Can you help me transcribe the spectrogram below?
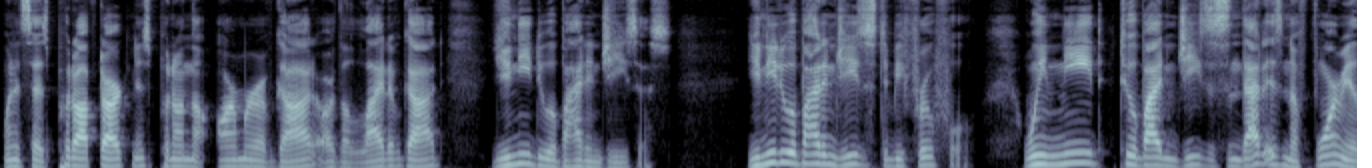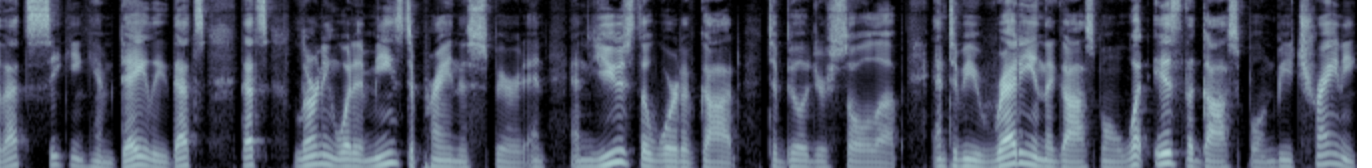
When it says, put off darkness, put on the armor of God or the light of God, you need to abide in Jesus. You need to abide in Jesus to be fruitful. We need to abide in Jesus, and that isn't a formula. That's seeking Him daily. That's that's learning what it means to pray in the Spirit and and use the Word of God to build your soul up and to be ready in the gospel. What is the gospel? And be training.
